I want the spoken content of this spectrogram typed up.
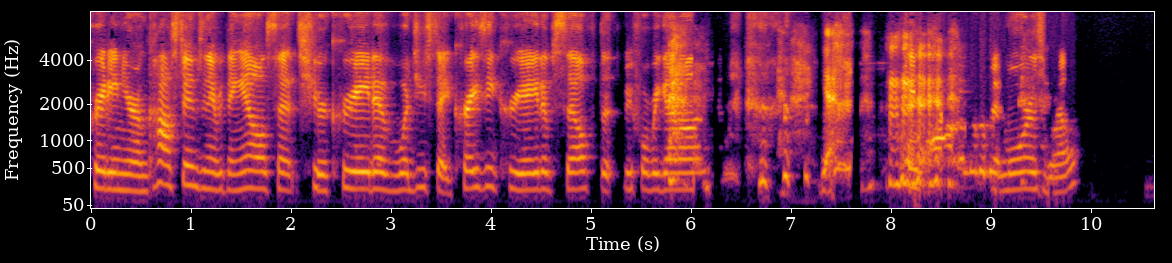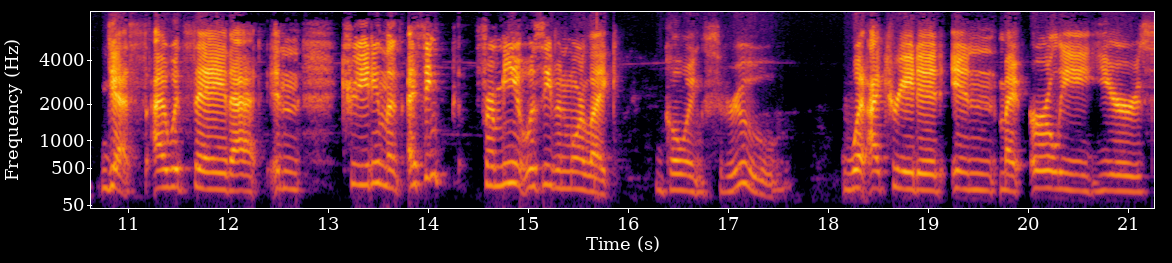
creating your own costumes and everything else. That's your creative, what'd you say, crazy creative self that before we got on? yes. a little bit more as well. Yes, I would say that in creating the, I think for me, it was even more like going through what I created in my early years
